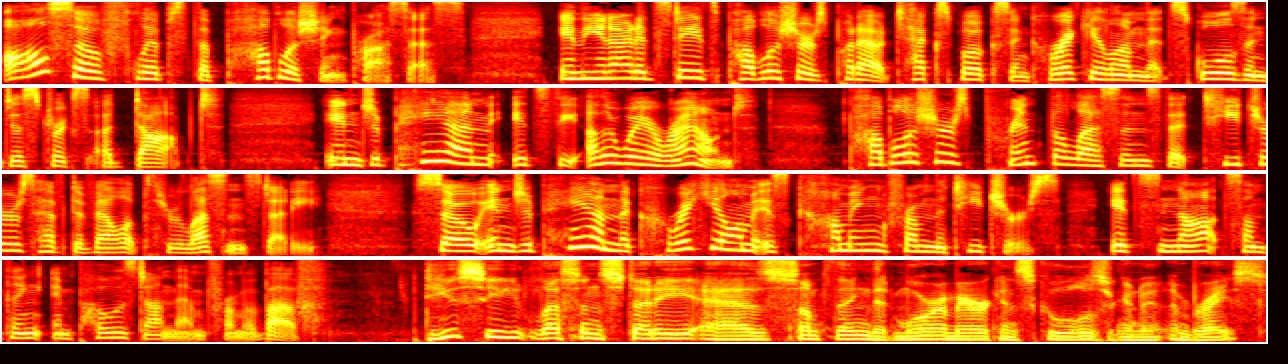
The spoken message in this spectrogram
also flips the publishing process. In the United States, publishers put out textbooks and curriculum that schools and districts adopt. In Japan, it's the other way around. Publishers print the lessons that teachers have developed through lesson study. So in Japan, the curriculum is coming from the teachers. It's not something imposed on them from above. Do you see lesson study as something that more American schools are going to embrace?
